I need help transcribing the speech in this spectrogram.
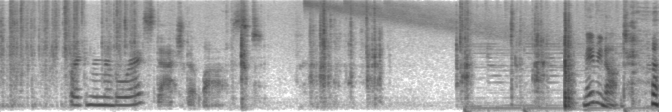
If I can remember where I stashed it last. Maybe not.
